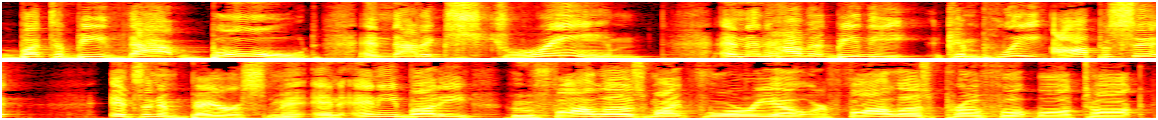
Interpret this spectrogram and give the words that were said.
but to be that bold and that extreme, and then have it be the complete opposite it's an embarrassment. And anybody who follows Mike Florio or follows Pro Football Talk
